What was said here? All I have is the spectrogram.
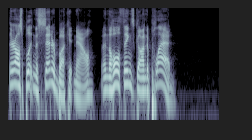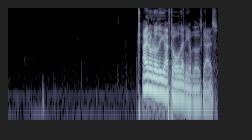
They're all split in the center bucket now, and the whole thing's gone to plaid. I don't know that you have to hold any of those guys.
